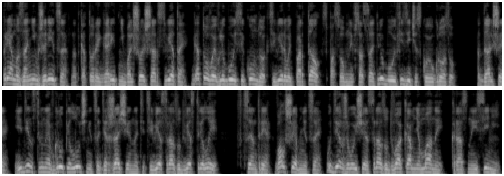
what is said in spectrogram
Прямо за ним жрица, над которой горит небольшой шар света, готовая в любую секунду активировать портал, способный всосать любую физическую угрозу. Дальше единственная в группе лучница, держащая на тетиве сразу две стрелы. В центре волшебница, удерживающая сразу два камня маны, красный и синий.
